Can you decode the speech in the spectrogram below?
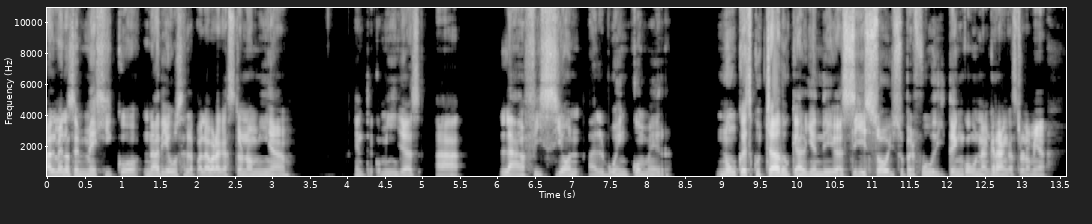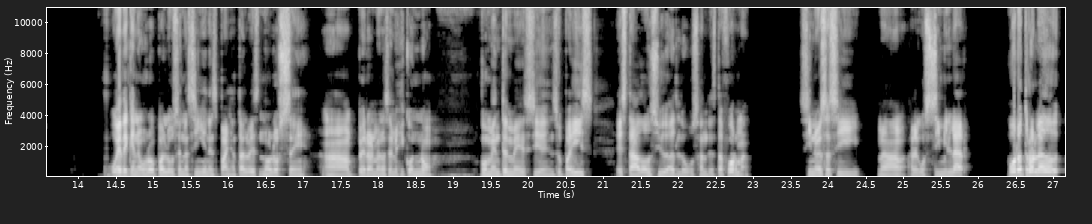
al menos en México, nadie usa la palabra gastronomía, entre comillas, a la afición al buen comer. Nunca he escuchado que alguien diga, sí, soy superfood y tengo una gran gastronomía. Puede que en Europa lo usen así, en España tal vez, no lo sé, ah, pero al menos en México no. Coméntenme si en su país, estado o ciudad lo usan de esta forma. Si no es así, ah, algo similar. Por otro lado,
